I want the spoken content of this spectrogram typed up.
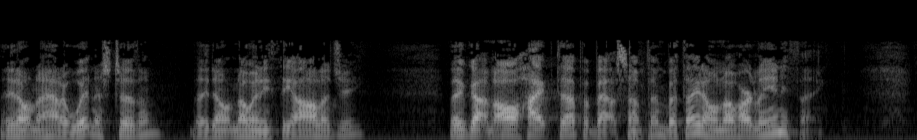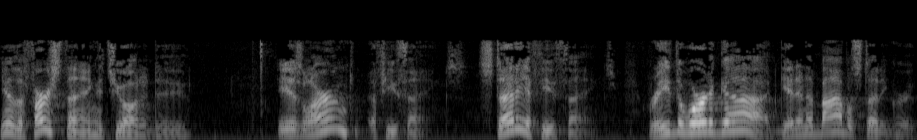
They don't know how to witness to them. They don't know any theology. They've gotten all hyped up about something, but they don't know hardly anything. You know, the first thing that you ought to do is learn a few things, study a few things, read the Word of God, get in a Bible study group,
